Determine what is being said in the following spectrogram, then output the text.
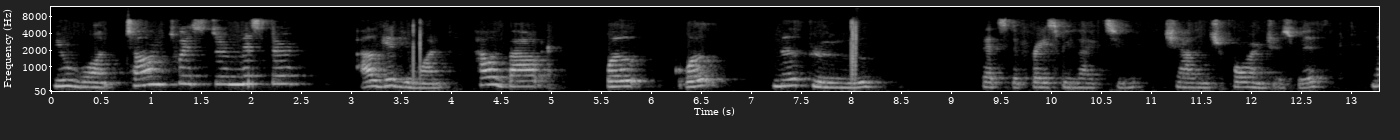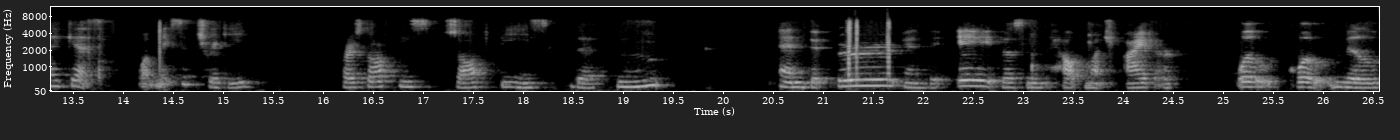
you want tongue twister, mister? I'll give you one. How about well, well, med fløde? That's the phrase we like to challenge foreigners with. And I guess what makes it tricky, first off, these soft D's, the M and the er and the a doesn't help much either. Well, med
